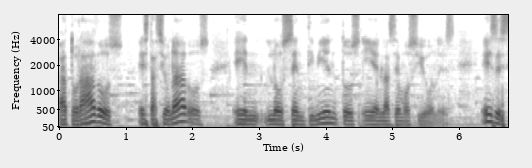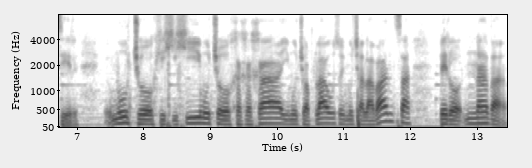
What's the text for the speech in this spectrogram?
atorados estacionados en los sentimientos y en las emociones. Es decir, mucho jijiji, mucho jajaja y mucho aplauso y mucha alabanza, pero nada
